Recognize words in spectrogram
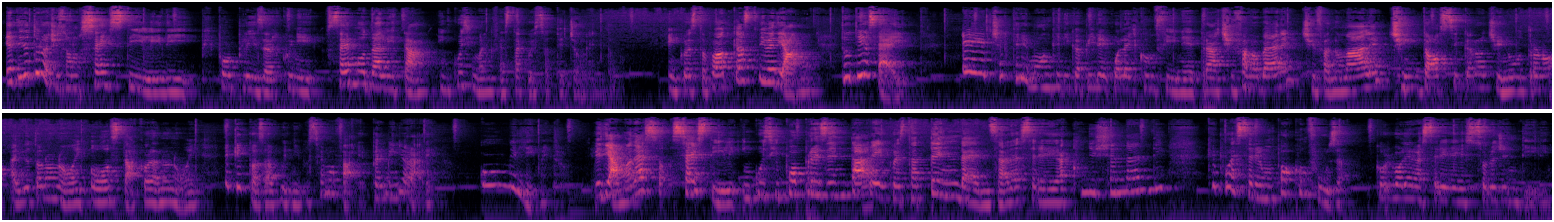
E addirittura ci sono sei stili di people pleaser, quindi sei modalità in cui si manifesta questo atteggiamento. In questo podcast li vediamo tutti e sei e cercheremo anche di capire qual è il confine tra ci fanno bene, ci fanno male, ci intossicano, ci nutrono, aiutano noi o ostacolano noi e che cosa quindi possiamo fare per migliorare un millimetro. Vediamo adesso sei stili in cui si può presentare questa tendenza ad essere accondiscendenti che può essere un po' confusa col voler essere solo gentili.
